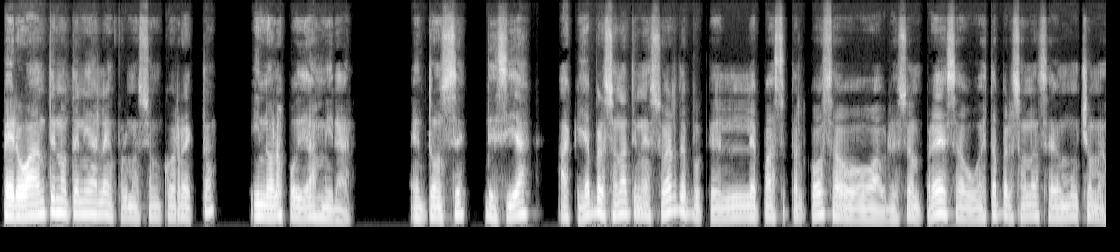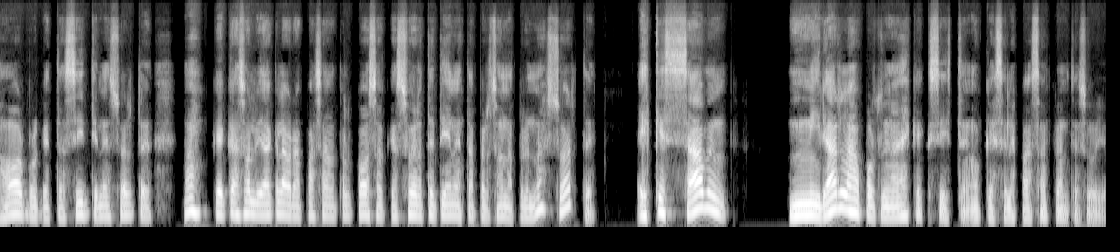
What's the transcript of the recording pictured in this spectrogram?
Pero antes no tenías la información correcta y no los podías mirar. Entonces decía, aquella persona tiene suerte porque él le pasa tal cosa o abrió su empresa o esta persona se ve mucho mejor porque está así, tiene suerte. Ah, qué casualidad que le habrá pasado tal cosa, qué suerte tiene esta persona, pero no es suerte, es que saben mirar las oportunidades que existen o que se les pasa frente suyo.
